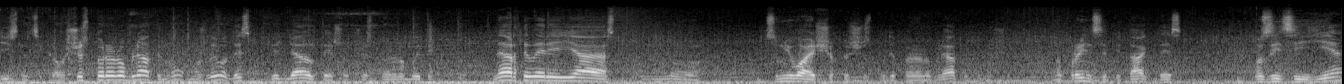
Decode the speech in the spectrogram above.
дійсно цікаво. Щось переробляти, ну, можливо, десь для ЛТ, щоб щось переробити. Для артилерії я ну, сумніваюся, що хтось щось буде переробляти, тому що, ну, в принципі, так, десь позиції є.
